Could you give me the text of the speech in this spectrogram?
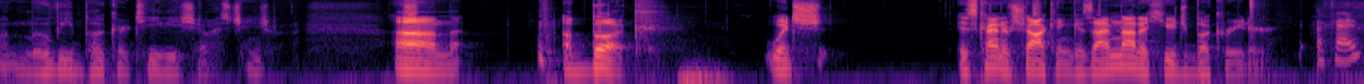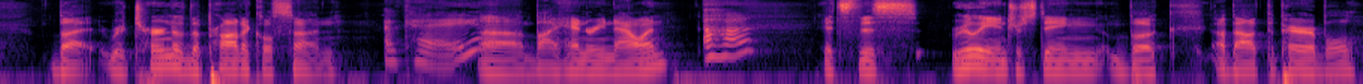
what movie, book, or TV show has changed? Um, a book, which is kind of shocking because I'm not a huge book reader, Okay. but Return of the Prodigal Son Okay. uh, by Henry Nouwen. Uh huh. It's this really interesting book about the parable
